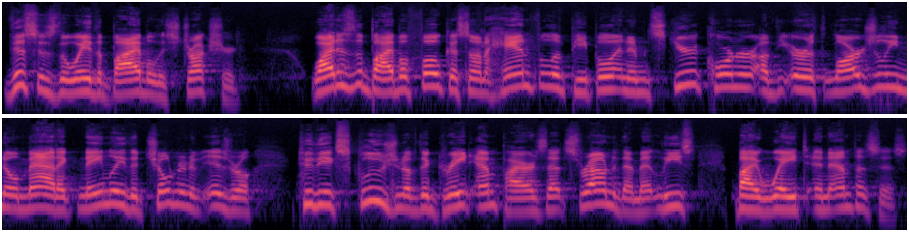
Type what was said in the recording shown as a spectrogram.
This is the way the Bible is structured. Why does the Bible focus on a handful of people in an obscure corner of the earth, largely nomadic, namely the children of Israel, to the exclusion of the great empires that surrounded them, at least by weight and emphasis?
